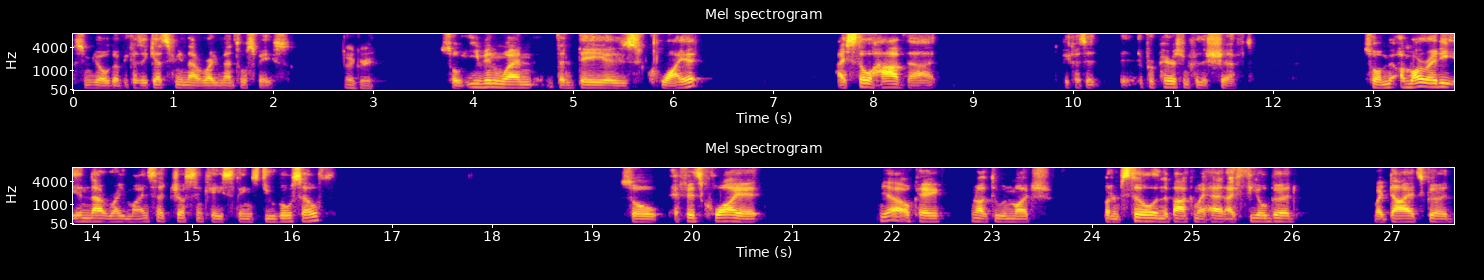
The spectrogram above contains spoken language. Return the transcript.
some yoga, because it gets me in that right mental space. I agree. So even when the day is quiet, I still have that because it, it prepares me for the shift. So I'm, I'm already in that right mindset just in case things do go south. So if it's quiet, yeah, okay, I'm not doing much, but I'm still in the back of my head. I feel good. My diet's good.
